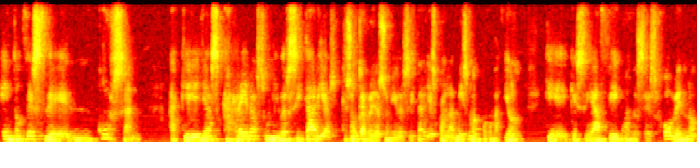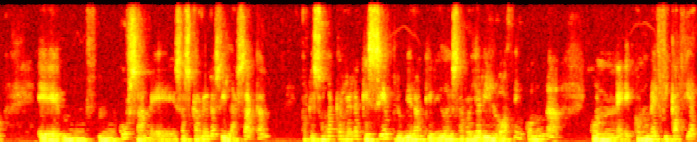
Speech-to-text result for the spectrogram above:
entonces eh, cursan aquellas carreras universitarias, que son carreras universitarias con la misma formación que, que se hace cuando se es joven, ¿no? Eh, mm, cursan eh, esas carreras y las sacan porque son la carrera que siempre hubieran querido desarrollar y lo hacen con una, con, eh, una eficacia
